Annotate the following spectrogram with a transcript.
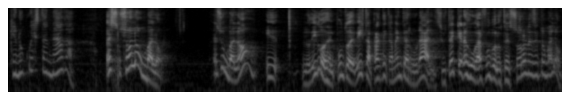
que no cuesta nada. Es solo un balón. Es un balón. Y lo digo desde el punto de vista prácticamente rural. Si usted quiere jugar fútbol, usted solo necesita un balón.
